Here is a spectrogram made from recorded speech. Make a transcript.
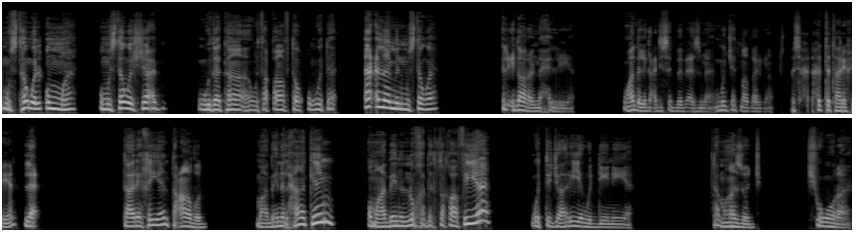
مستوى الأمة ومستوى الشعب وذكائه وثقافته وقوته أعلى من مستوى الإدارة المحلية. وهذا اللي قاعد يسبب أزمة من وجهة نظري يعني. بس حتى تاريخيا؟ تاريخيا تعاضد ما بين الحاكم وما بين النخب الثقافية والتجارية والدينية. تمازج شورى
